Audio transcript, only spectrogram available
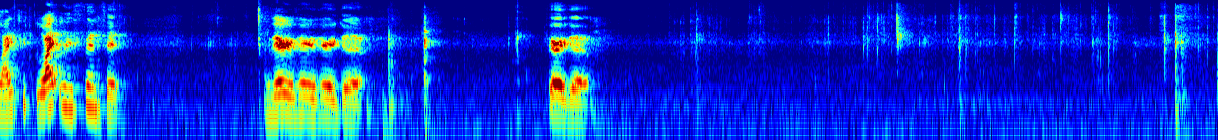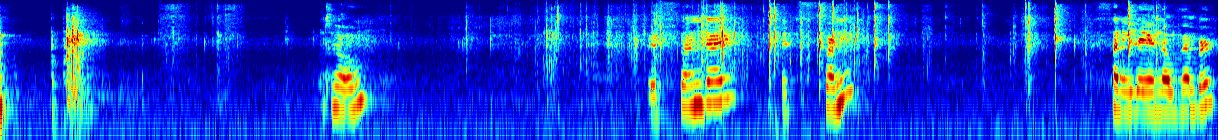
Light, lightly scented. Very, very, very good. Very good. So, it's Sunday. It's sunny. Sunny day in November.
